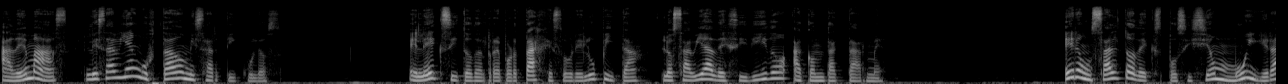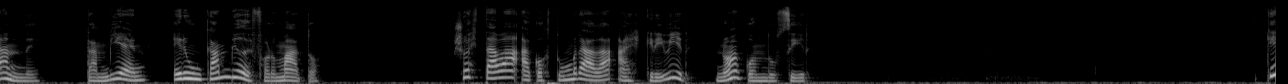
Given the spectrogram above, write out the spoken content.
Además, les habían gustado mis artículos. El éxito del reportaje sobre Lupita los había decidido a contactarme. Era un salto de exposición muy grande. También era un cambio de formato. Yo estaba acostumbrada a escribir, no a conducir. ¿Qué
